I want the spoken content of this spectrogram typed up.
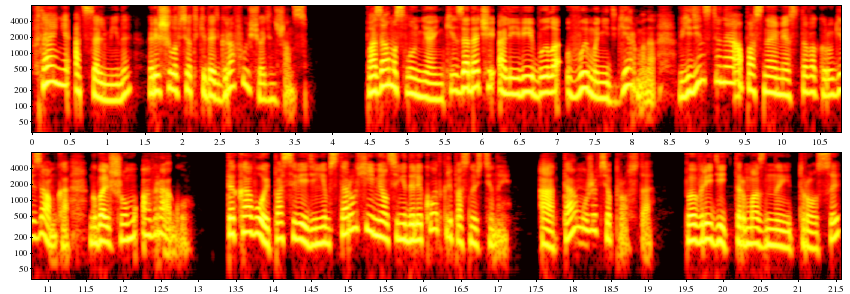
Втайне от Сальмины решила все-таки дать графу еще один шанс. По замыслу няньки задачей Оливии было выманить Германа в единственное опасное место в округе замка, к большому оврагу. Таковой, по сведениям старухи, имелся недалеко от крепостной стены. А там уже все просто. Повредить тормозные тросы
